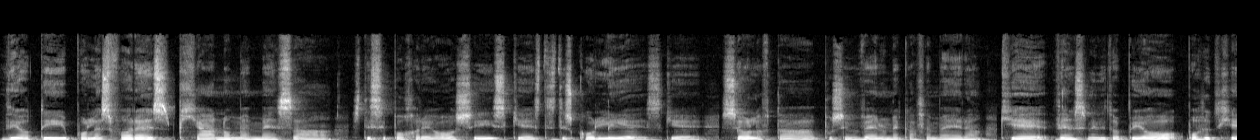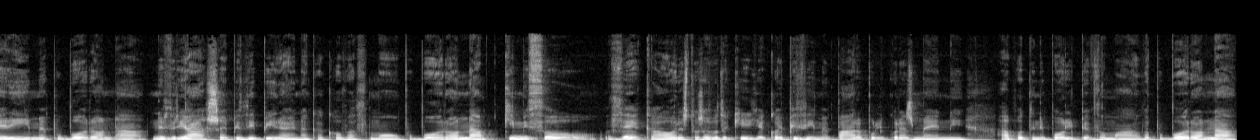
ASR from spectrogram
διότι πολλές φορές πιάνομαι μέσα στις υποχρεώσεις και στις δυσκολίες και σε όλα αυτά που συμβαίνουν κάθε μέρα και δεν συνειδητοποιώ πόσο τυχερή είμαι που μπορώ να νευριάσω επειδή πήρα ένα κακό βαθμό, που μπορώ να κοιμηθώ 10 ώρες το Σαββατοκύριακο επειδή είμαι πάρα πολύ κουρασμένη από την υπόλοιπη εβδομάδα που μπορώ να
